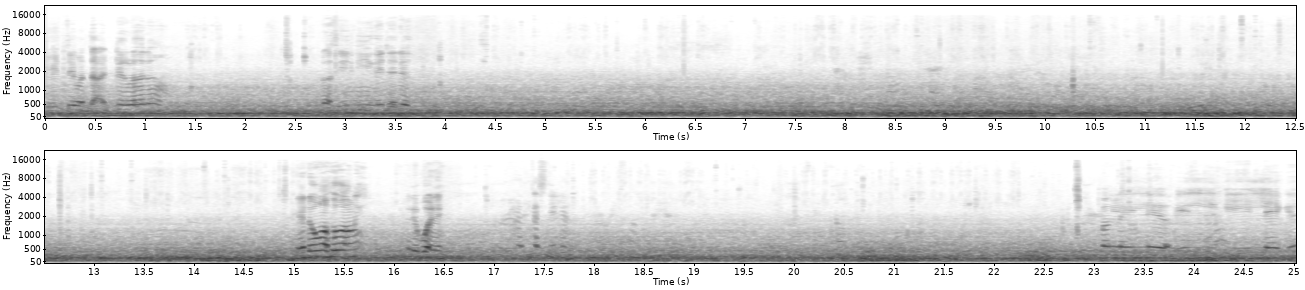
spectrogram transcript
Kereta memang tak ada lah sana Dah sini kereta ada Ni ada orang seorang ni Apa dia buat ni? Atas ni lah. Bang lain leg ke?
